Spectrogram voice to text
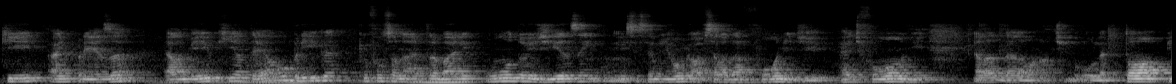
que a empresa ela meio que até obriga que o funcionário trabalhe um ou dois dias em, em sistema de home office. Ela dá fone de headphone, ela dá tipo, o laptop,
